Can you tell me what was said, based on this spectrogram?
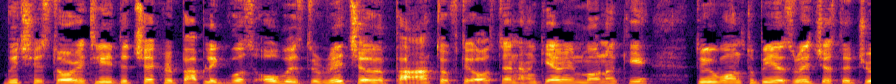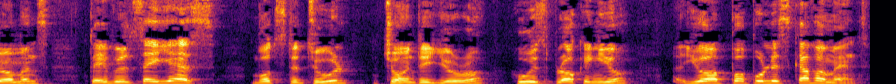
which historically the Czech Republic was always the richer part of the Austrian Hungarian monarchy, do you want to be as rich as the Germans? They will say yes. What's the tool? Join the euro. Who is blocking you? Your populist government.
